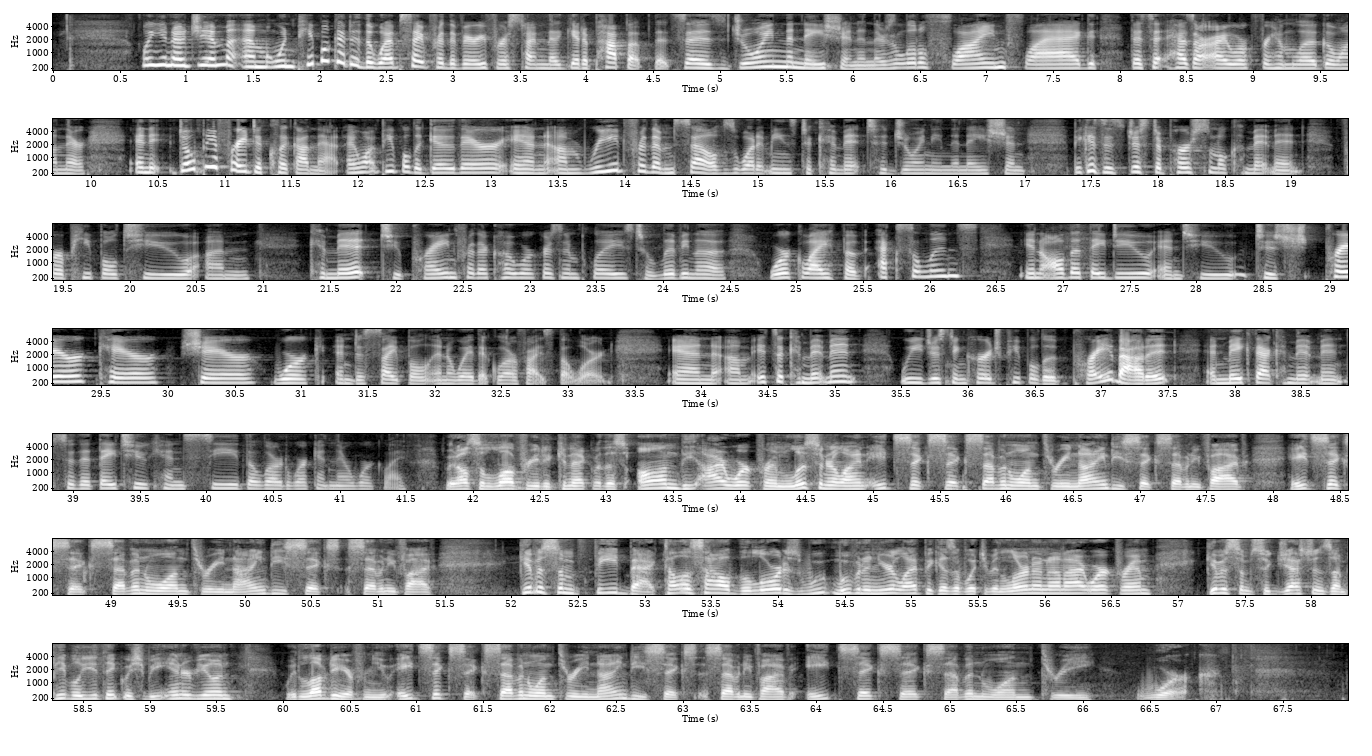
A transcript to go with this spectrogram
Well, you know, Jim, um, when people go to the website for the very first time, they get a pop up that says Join the Nation. And there's a little flying flag that has our I Work for Him logo on there. And it, don't be afraid to click on that. I want people to go there and um, read for themselves what it means to commit to joining the nation because it's just a personal commitment for people to. Um, commit to praying for their coworkers and employees, to living a work life of excellence in all that they do, and to to sh- prayer, care, share, work, and disciple in a way that glorifies the Lord. And um, it's a commitment. We just encourage people to pray about it and make that commitment so that they too can see the Lord work in their work life. We'd also love for you to connect with us on the I Work for Him listener line 866 713 9675. 866 713 9675 give us some feedback. Tell us how the Lord is moving in your life because of what you've been learning on I Work for Him. Give us some suggestions on people you think we should be interviewing. We'd love to hear from you. 866 713 9675. 866 713 Work.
